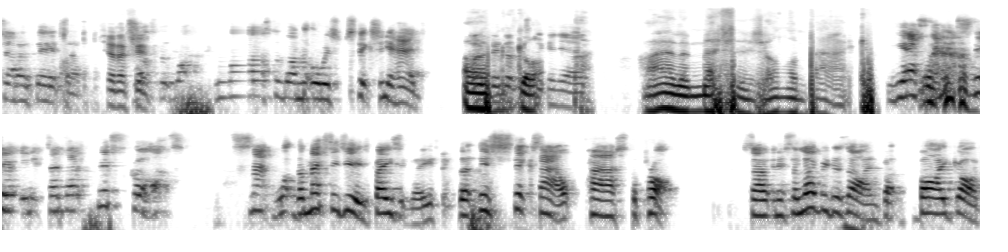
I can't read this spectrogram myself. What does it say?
Shadow Theatre. Shadow Ship. What's the, what, what's the one that always sticks in your head? I've doesn't got. stick in your head. I have a message on the back. Yes, and it's it says that this got snap. What the message is basically that this sticks out past the prop. So, and it's a lovely design, but by God,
